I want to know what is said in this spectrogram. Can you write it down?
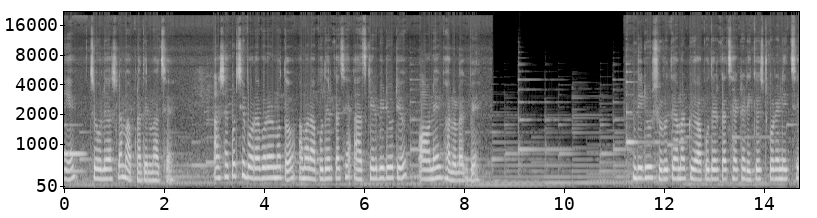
নিয়ে চলে আসলাম আপনাদের মাঝে। আশা করছি বরাবরের মতো আমার আপুদের কাছে আজকের ভিডিওটিও অনেক ভালো লাগবে। ভিডিওর শুরুতে আমার প্রিয় আপুদের কাছে একটা রিকোয়েস্ট করে নিচ্ছি।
